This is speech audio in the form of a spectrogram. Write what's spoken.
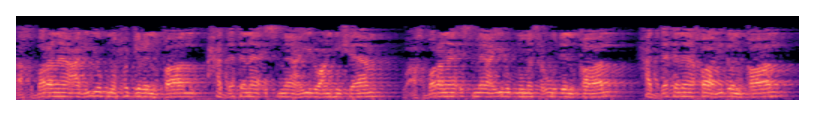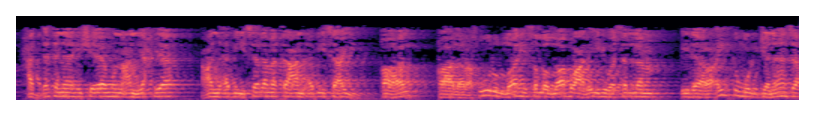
أخبرنا علي بن حجر قال حدثنا إسماعيل عن هشام وأخبرنا إسماعيل بن مسعود قال حدثنا خالد قال حدثنا هشام عن يحيى عن أبي سلمة عن أبي سعيد قال قال رسول الله صلى الله عليه وسلم إذا رأيتم الجنازة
